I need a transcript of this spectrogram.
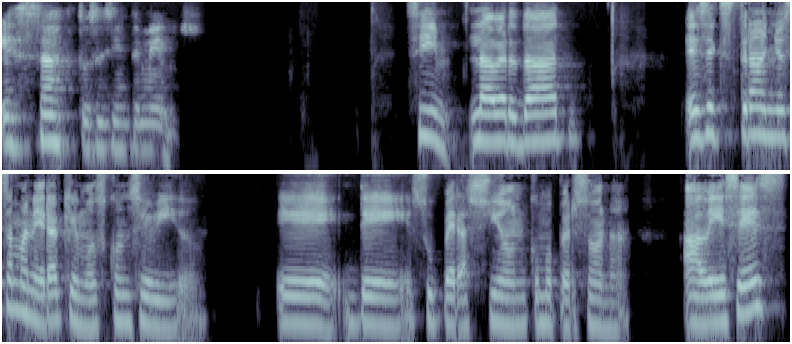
Exacto, se siente menos. Sí, la verdad es extraño esta manera que hemos concebido eh, de superación como persona. A veces,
